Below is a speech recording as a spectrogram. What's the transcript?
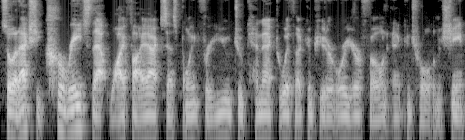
So it actually creates that Wi-Fi access point for you to connect with a computer or your phone and control the machine.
